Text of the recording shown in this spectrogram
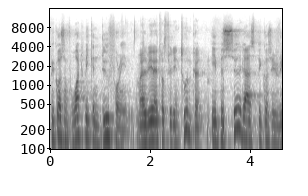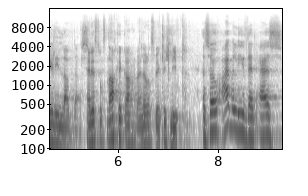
because of what we can do for him. weil wir etwas für ihn tun könnten. He pursued us because he really loved us. Er ist uns nachgegangen, weil er uns wirklich liebt. And so I believe that as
